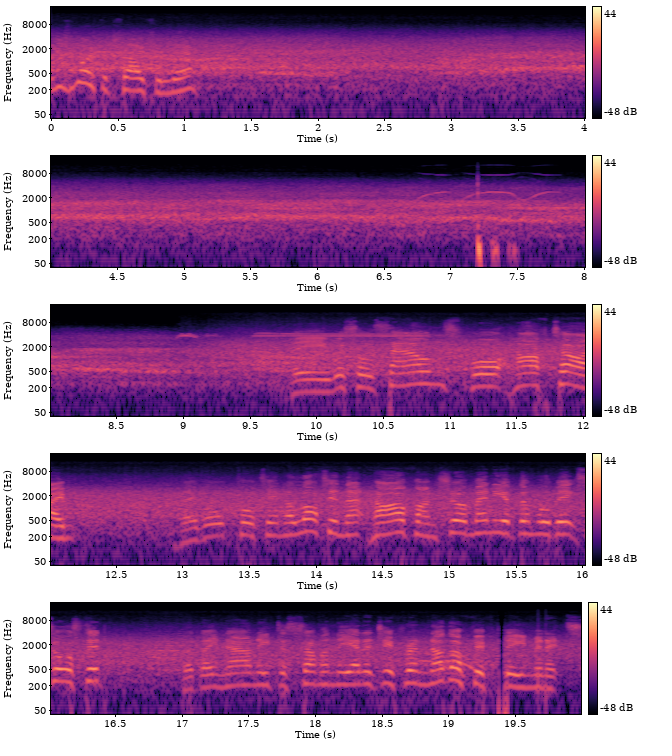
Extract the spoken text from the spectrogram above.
It was worth a try from there. The whistle sounds for half-time. They've all put in a lot in that half. I'm sure many of them will be exhausted, but they now need to summon the energy for another 15 minutes.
